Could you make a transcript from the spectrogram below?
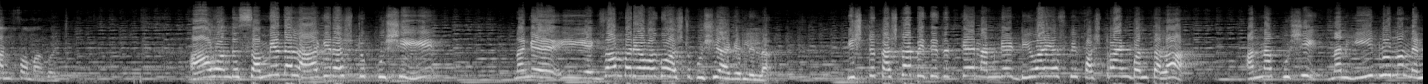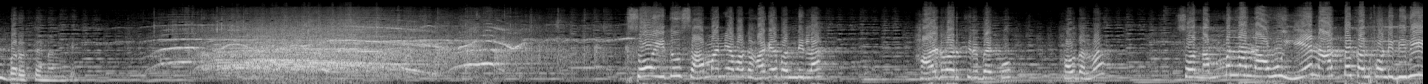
ಕನ್ಫರ್ಮ್ ಆಗೋಯ್ತು. ಆ ಒಂದು ಸಮಯದಲ್ಲಿ ಆಗಿರೋಷ್ಟು ಖುಷಿ ನನಗೆ ಈ ಎಕ್ಸಾಮ್ ಬರೆಯೋವಾಗೂ ಅಷ್ಟು ಖುಷಿ ಆಗಿರ್ಲಿಲ್ಲ. ಇಷ್ಟು ಕಷ್ಟ ಬಿದ್ದಿದ್ದಕ್ಕೆ ನನಗೆ D Y S P first rank ಬಂತಲ್ಲ, ಅನ್ನೋ ಖುಷಿ ನನ್ಗೆ ಈಗ್ಲೂ ನೆನ್ಪು ಬರುತ್ತೆ ನನಗೆ. ಸೊ ಇದು ಸಾಮಾನ್ಯವಾಗಿ ಹಾಗೆ ಬಂದಿಲ್ಲ. ಹಾರ್ಡ್ ವರ್ಕ್ ಇರಬೇಕು. ಹೌದಲ್ವಾ? ಸೊ ನಮ್ಮನ್ನ ನಾವು ಏನ್ ಆಗ್ಬೇಕು ಅನ್ಕೊಂಡಿದೀವಿ?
